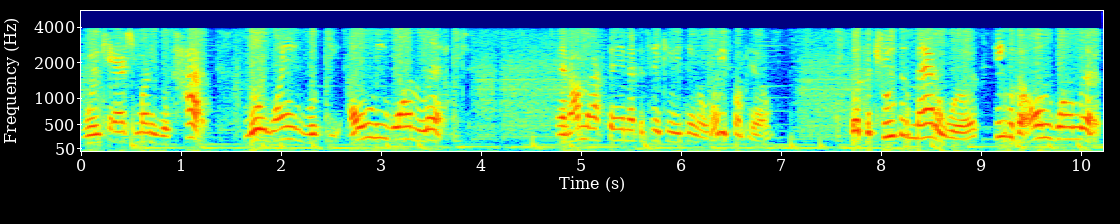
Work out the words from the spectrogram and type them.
when Cash Money was hot. Lil Wayne was the only one left. And I'm not saying that to take anything away from him, but the truth of the matter was he was the only one left.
